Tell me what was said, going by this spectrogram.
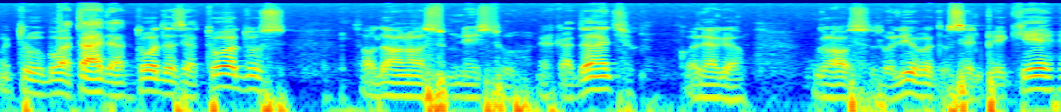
Muito boa tarde a todas e a todos saudar o nosso ministro Mercadante, colega Glaucio Oliva, do CNPq.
